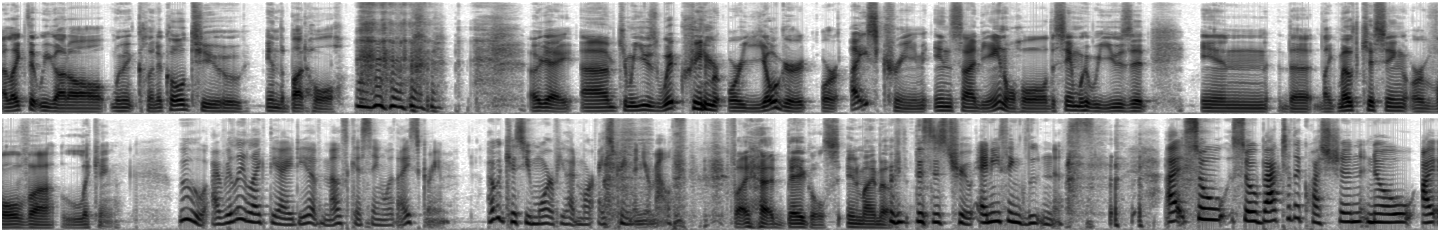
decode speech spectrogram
I like that we got all we went clinical to in the butthole. Okay. Um, can we use whipped cream or yogurt or ice cream inside the anal hole the same way we use it in the like mouth kissing or vulva licking? Ooh, I really like the idea of mouth kissing with ice cream. I would kiss you more if you had more ice cream in your mouth. If I had bagels in my mouth. This is true. Anything glutinous. uh, so, so back to the question. No, I,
